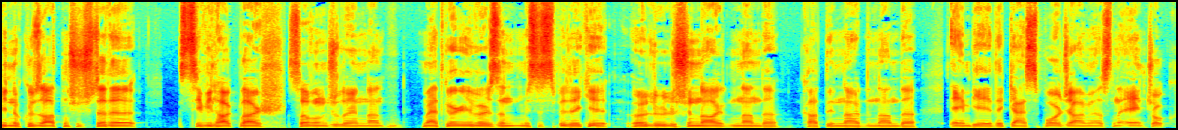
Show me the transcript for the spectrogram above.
1963'te de sivil haklar savunucularından Medgar Evans'ın Mississippi'deki öldürülüşünün ardından da katlinin ardından da NBA'deki yani spor camiasında en çok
